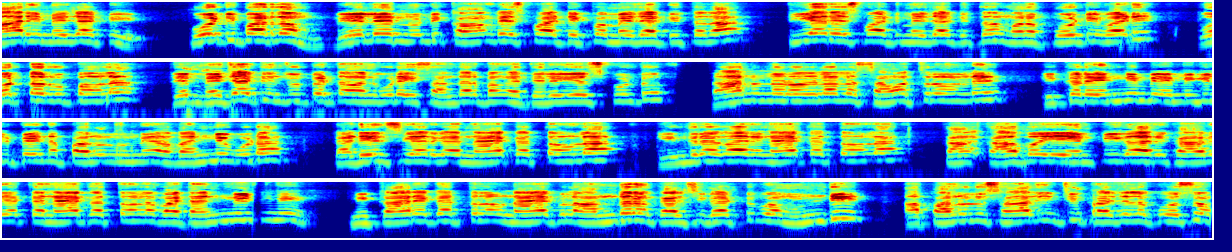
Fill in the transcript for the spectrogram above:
భారీ మెజార్టీ పోటీ పడదాం. వేలేరు నుండి కాంగ్రెస్ పార్టీ ఎక్కువ మెజార్టీ ఇస్తుందా? టీఆర్ఎస్ పార్టీ మెజార్టీతో మనం పోటీ పడి ఓట్ల రూపంలో రేపు మెజార్టీని చూపెడతామని కూడా ఈ సందర్భంగా తెలియజేసుకుంటూ రానున్న రోజులలో సంవత్సరంలోనే ఇక్కడ ఎన్ని మిగిలిపోయిన పనులు ఉన్నాయి అవన్నీ కూడా కడేన్సీఆర్ గారి నాయకత్వంలో ఇందిరా గారి నాయకత్వంలో కా- కాబోయే ఎంపీ గారి కావ్యక్క నాయకత్వంలో వాటన్నిటిని మీ కార్యకర్తలు నాయకులు అందరం కలిసికట్టుగా ఉండి ఆ పనులు సాధించి ప్రజల కోసం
